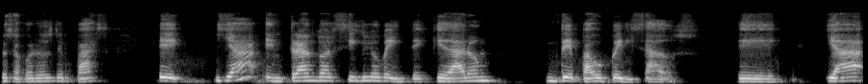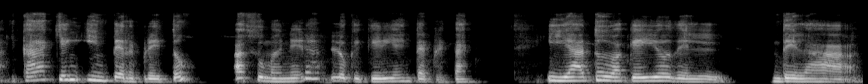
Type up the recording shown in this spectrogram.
los acuerdos de paz, eh, ya entrando al siglo XX quedaron depauperizados. Eh, ya cada quien interpretó a su manera lo que quería interpretar. Y ya todo aquello del, de, la,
